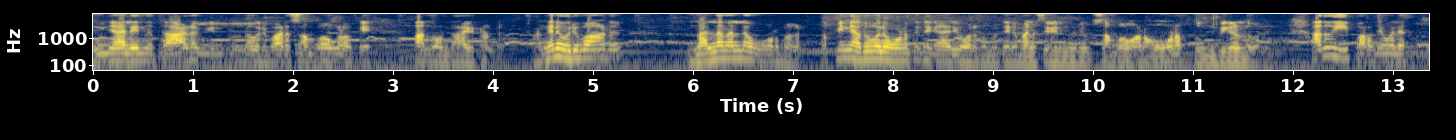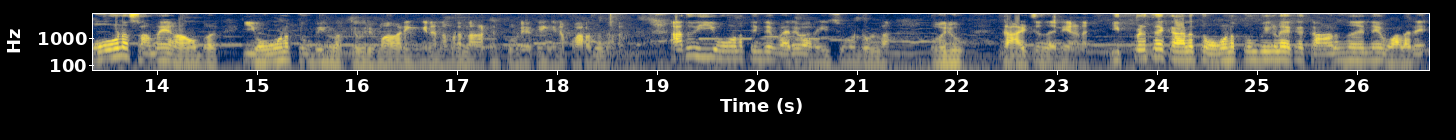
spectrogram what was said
ഊഞ്ഞാലിൽ നിന്ന് താഴെ വീണിട്ടുള്ള ഒരുപാട് സംഭവങ്ങളൊക്കെ അന്ന് ഉണ്ടായിട്ടുണ്ട്. അങ്ങനെ ഒരുപാട് നല്ല നല്ല ഓർമ്മകൾ. പിന്നെ അതുപോലെ ഓണത്തിന്റെ കാര്യം ഓർക്കുമ്പോഴത്തേന് മനസ്സിൽ വരുന്ന ഒരു സംഭവമാണ് ഓണത്തുമ്പികൾ എന്ന് പറയുന്നത്. അതും ഈ പറഞ്ഞ പോലെ ഓണ സമയമാകുമ്പോൾ ഈ ഓണത്തുമ്പികളൊക്കെ ഒരുപാട് ഇങ്ങനെ നമ്മുടെ നാട്ടിൽ കൂടെയൊക്കെ ഇങ്ങനെ പറഞ്ഞു നടക്കും. അതും ഈ ഓണത്തിന്റെ വരവ് അറിയിച്ചുകൊണ്ടുള്ള ഒരു കാഴ്ച തന്നെയാണ്. ഇപ്പോഴത്തെ കാലത്ത് ഓണത്തുമ്പികളെയൊക്കെ കാണുന്നത് തന്നെ വളരെ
